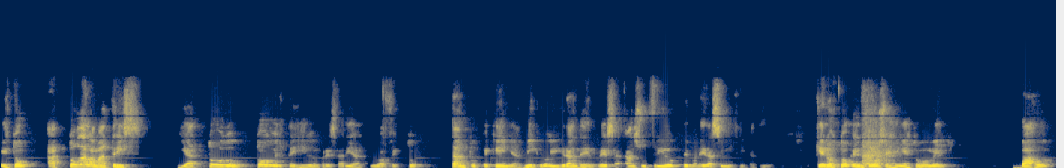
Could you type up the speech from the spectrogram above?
esto a toda la matriz y a todo, todo el tejido empresarial lo afectó. Tanto pequeñas, micro y grandes empresas han sufrido de manera significativa. ¿Qué nos toca entonces en estos momentos? Bajo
